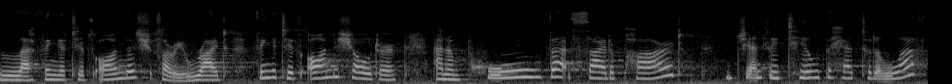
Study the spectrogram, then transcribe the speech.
left fingertips on the, sorry, right fingertips on the shoulder, and then pull that side apart. Gently tilt the head to the left.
